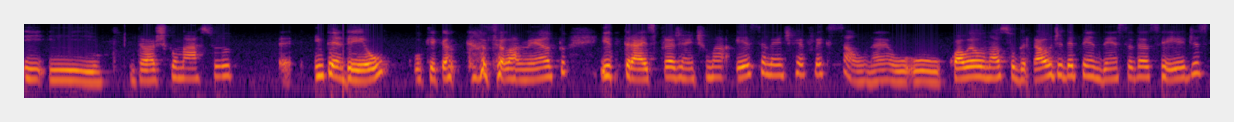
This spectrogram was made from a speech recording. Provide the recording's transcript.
E, e então acho que o Márcio é, entendeu o que é cancelamento e traz para a gente uma excelente reflexão, né? O, o, qual é o nosso grau de dependência das redes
